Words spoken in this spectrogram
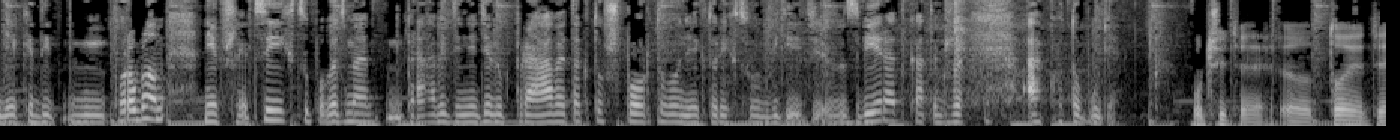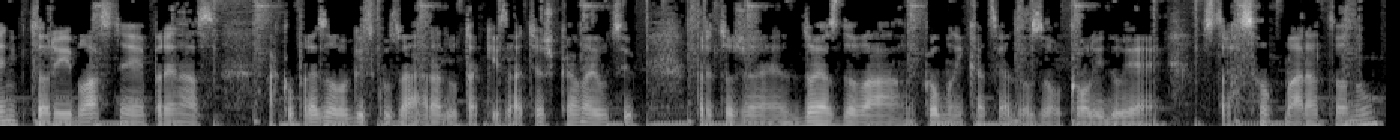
niekedy um, problém. Nie všetci chcú, povedzme, tráviť nedeľu práve takto športovo, niektorí chcú vidieť zvieratka, takže ako to bude? Určite. E, to je deň, ktorý vlastne je pre nás ako pre zoologickú záhradu taký zaťažkávajúci, pretože dojazdová komunikácia do zoo koliduje s trasou maratónu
